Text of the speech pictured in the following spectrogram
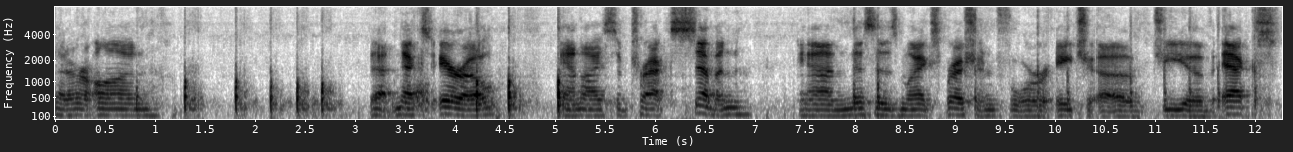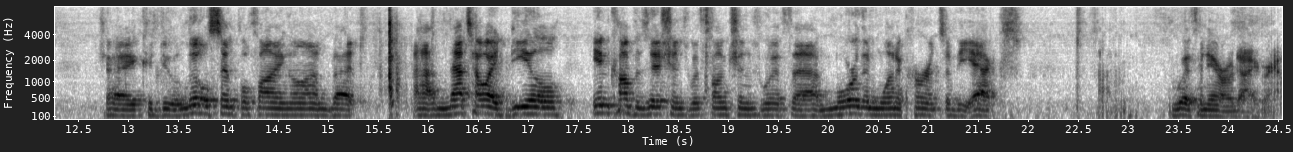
that are on that next arrow, and I subtract 7 and this is my expression for h of g of x, I could do a little simplifying on, but um, that's how I deal in compositions with functions with uh, more than one occurrence of the x um, with an arrow diagram.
